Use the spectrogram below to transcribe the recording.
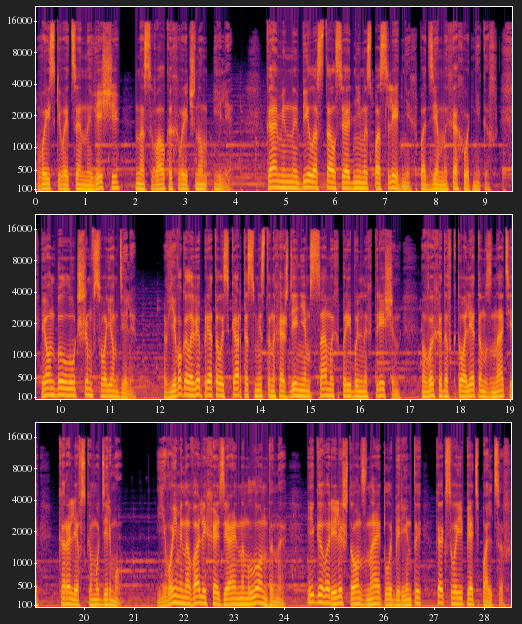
выискивая ценные вещи на свалках в речном Иле. Каменный Билл остался одним из последних подземных охотников, и он был лучшим в своем деле. В его голове пряталась карта с местонахождением самых прибыльных трещин, выходов к туалетам знати, королевскому дерьму. Его именовали хозяином Лондона – и говорили, что он знает лабиринты, как свои пять пальцев.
